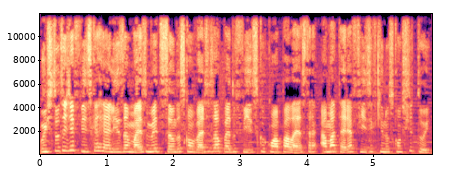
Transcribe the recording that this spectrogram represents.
O Instituto de Física realiza mais uma edição das Conversas ao Pé do Físico com a palestra A Matéria Física que nos constitui,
